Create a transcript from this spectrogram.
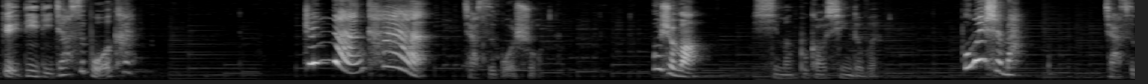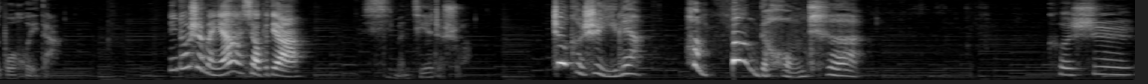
给弟弟加斯伯看。真难看，加斯伯说。为什么？西门不高兴的问。不为什么，加斯伯回答。你懂什么呀，小不点儿？西门接着说。这可是一辆很棒的红车，可是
